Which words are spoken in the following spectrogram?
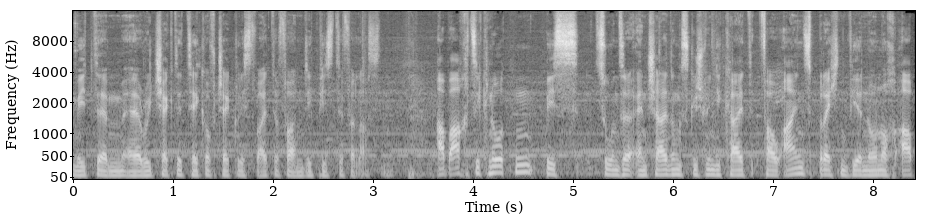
mit dem äh, Rejected Takeoff Checklist weiterfahren, die Piste verlassen. Ab 80 Knoten bis zu unserer Entscheidungsgeschwindigkeit V1 brechen wir nur noch ab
